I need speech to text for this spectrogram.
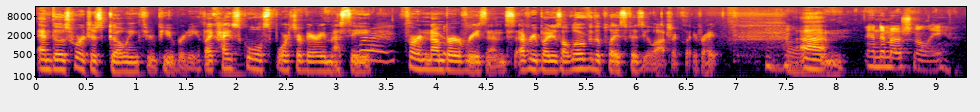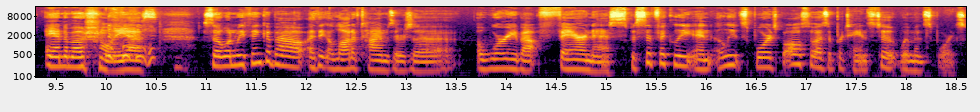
and those who are just going through puberty. Like high school sports are very messy right. for a number of reasons. Everybody's all over the place physiologically, right? Mm-hmm. Um, and emotionally. And emotionally, yes. so when we think about, I think a lot of times there's a, a worry about fairness, specifically in elite sports, but also as it pertains to women's sports.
